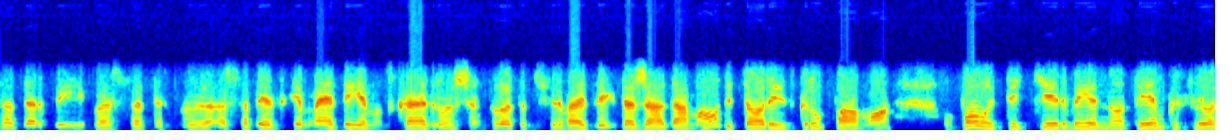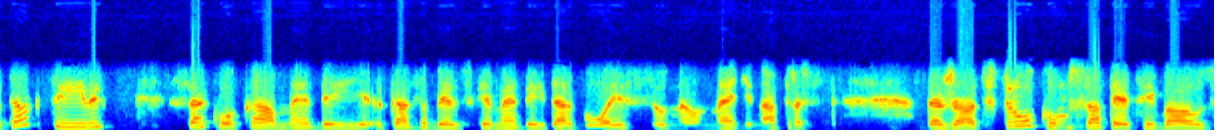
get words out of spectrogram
sadarbība ar, sadarb, ar sabiedriskiem mēdījiem un skaidrošanu, protams, ir vajadzīga dažādām auditorijas grupām, un politiķi ir viena no tiem, kas ļoti aktīvi seko, kā, mediji, kā sabiedriskie mēdīji darbojas un, un mēģina atrast dažādus trūkumus attiecībā uz,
